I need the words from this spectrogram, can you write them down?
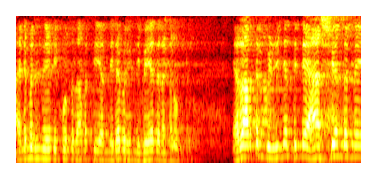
അനുമതി നേടിക്കൊണ്ട് നടത്തിയ നിരവധി നിവേദനങ്ങളുണ്ട്. യഥാർത്ഥത്തിൽ വിഴിഞ്ഞത്തിന്റെ ആശയം തന്നെ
